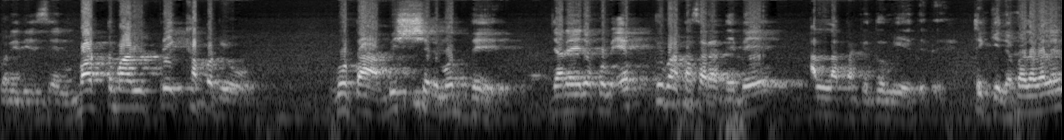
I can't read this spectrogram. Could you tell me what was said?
করে দিয়েছেন। বর্তমান প্রেক্ষাপটেও গোটা বিশ্বের মধ্যে যারা এরকম একটু মাথা ছাড়া দেবে, আল্লাহ তাকে দমিয়ে দেবে। ঠিক কিনা কথা বলেন?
